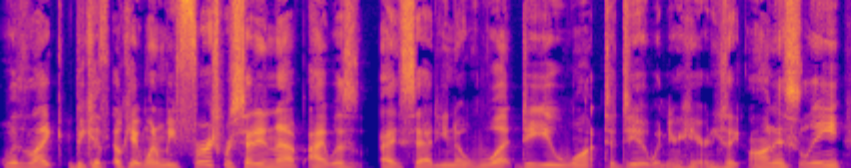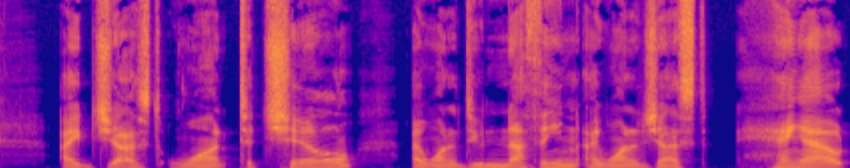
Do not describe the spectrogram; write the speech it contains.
was like because okay, when we first were setting up, I was I said, you know, what do you want to do when you're here? And he's like, honestly, I just want to chill. I want to do nothing. I want to just hang out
